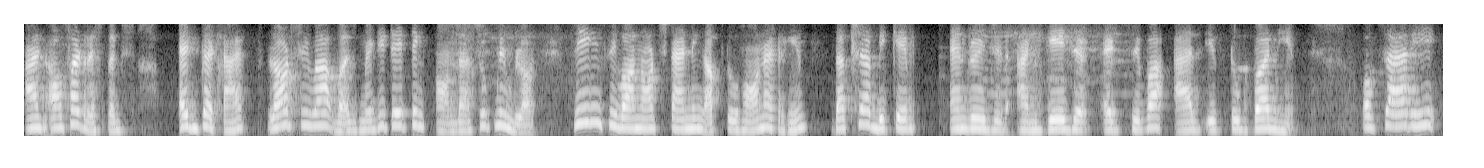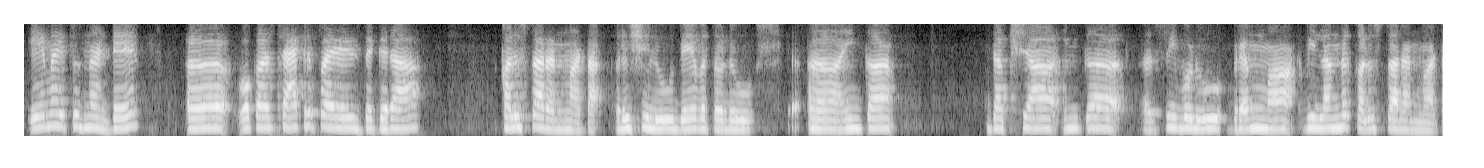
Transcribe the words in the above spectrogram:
and offered respects. At that time, Lord Shiva was meditating on the Supreme Lord. Seeing Shiva not standing up to honor him, Daksha became enraged and gazed at Shiva as if to burn him. ఒకసారి ఏమైతుందంటే ఆ, ఒక సాక్రిఫైస్ దగ్గర కలుస్తారనమాట ఋషులు దేవతలు ఆ, ఇంకా దక్ష ఇంకా శివుడు బ్రహ్మ వీళ్ళందరూ కలుస్తారనమాట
